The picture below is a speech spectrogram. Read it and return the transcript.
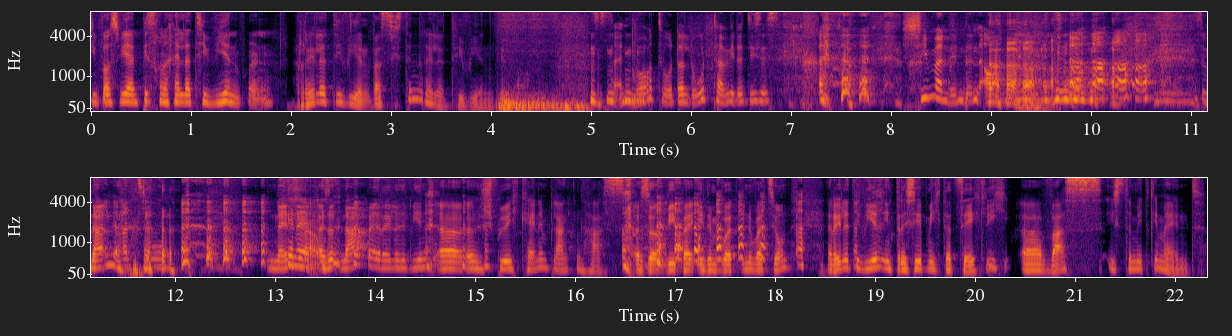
die, was wir ein bisschen relativieren wollen. Relativieren, was ist denn relativieren genau? Das ist ein Wort, wo der Lothar wieder dieses Schimmern in den Augen hat. so Na, Innovation. Nein, genau. nein, also nein, bei Relativieren äh, spüre ich keinen blanken Hass. Also wie bei dem Wort Innovation. Relativieren interessiert mich tatsächlich. Äh, was ist damit gemeint?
